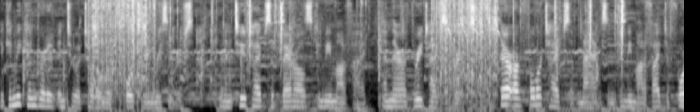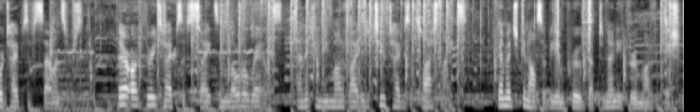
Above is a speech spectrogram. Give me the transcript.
It can be converted into a total of 14 receivers. And then two types of barrels can be modified, and there are three types of grips. There are four types of mags and can be modified to four types of silencers. There are three types of sights and lower rails, and it can be modified into two types of flashlights. Damage can also be improved up to 90 through modification.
